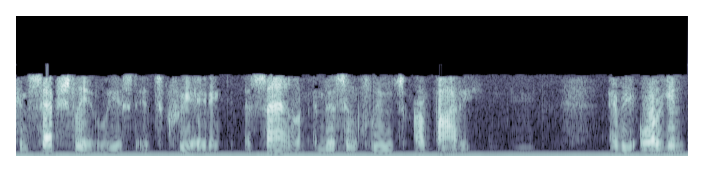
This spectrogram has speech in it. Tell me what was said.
conceptually at least, it's creating a sound. And this includes our body. Every organ,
